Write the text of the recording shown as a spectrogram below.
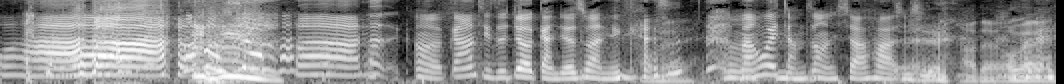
哇，好好笑哇！那嗯，刚刚其实就感觉出来，你应该是蛮会讲这种笑话的谢。谢。好的 OK，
